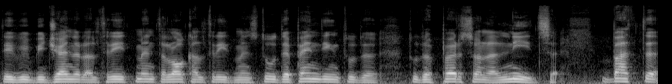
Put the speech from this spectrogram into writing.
There will be general treatment, local treatments too, depending to the to the personal needs. But uh,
